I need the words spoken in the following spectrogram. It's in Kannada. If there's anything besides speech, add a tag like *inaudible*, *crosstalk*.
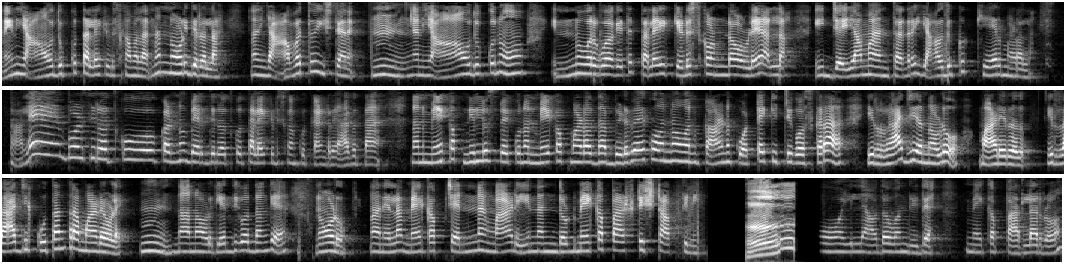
ನಾನೇನು ಯಾವುದಕ್ಕೂ ತಲೆ ಕೆಡಿಸ್ಕೊಂಬಲ್ಲ. ನಾನು ನೋಡಿದಿರಲ್ಲ ನಾನು ಯಾವತ್ತೂ ಇಷ್ಟೇನೆ ಹ್ಞೂ ನಾನು ಯಾವುದಕ್ಕೂ ಇನ್ನೂವರೆಗೂ ಆಗೈತೆ ತಲೆ ಕೆಡಿಸ್ಕೊಂಡವಳೆ ಅಲ್ಲ. ಈ ಜಯಮ್ಮ ಅಂತಂದರೆ ಯಾವುದಕ್ಕೂ ಕೇರ್ ಮಾಡಲ್ಲ. ತಲೆ ಬೋಳ್ಸಿರೋದಕ್ಕೂ ಕಣ್ಣು ಬೆರೆದಿರೋದಕ್ಕೂ ತಲೆ ಕೆಡಿಸ್ಕೊಂಡು ಕೂತ್ಕೊಂಡ್ರೆ ಆಗುತ್ತಾ? ನಾನು ಮೇಕಪ್ ನಿಲ್ಲಿಸ್ಬೇಕು, ನಾನು ಮೇಕಪ್ ಮಾಡೋದನ್ನ ಬಿಡಬೇಕು ಅನ್ನೋ ಒಂದು ಕಾರಣಕ್ಕೆ ಹೊಟ್ಟೆ ಕಿಚ್ಚಿಗೋಸ್ಕರ ಈ ರಾಜಿ ಅನ್ನೋಳು ಮಾಡಿರೋದು. ಈ ರಾಜಿ ಕುತಂತ್ರ ಮಾಡೋಳೆ ಹ್ಞೂ ನಾನು ಅವಳಿಗೆ ಎದ್ದಿಗೋದಂಗೆ ನೋಡು, ನಾನೆಲ್ಲ ಮೇಕಪ್ ಚೆನ್ನಾಗಿ ಮಾಡಿ ನನ್ನ ದೊಡ್ಡ ಮೇಕಪ್ ಆರ್ಟಿಸ್ಟ್ ಆಗ್ತೀನಿ. ಓ, ಇಲ್ಲಿ ಯಾವುದೋ ಒಂದು ಇದೆ ಮೇಕಪ್ ಪಾರ್ಲರು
